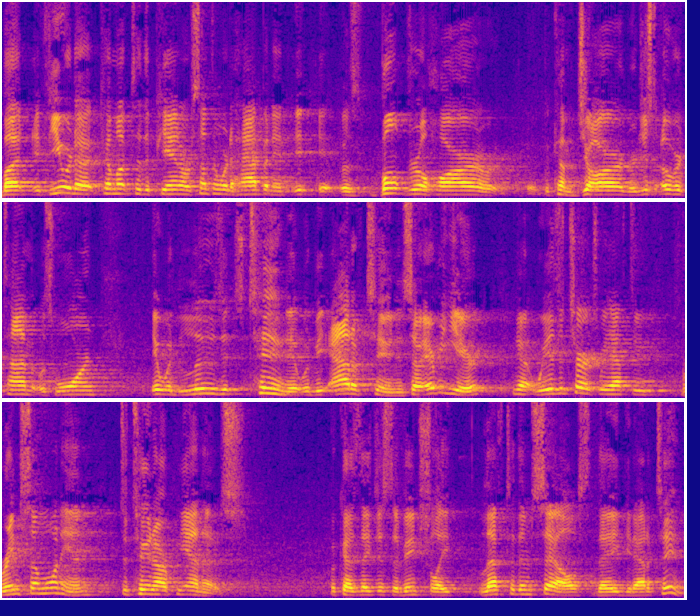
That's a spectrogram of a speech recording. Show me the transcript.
But if you were to come up to the piano or something were to happen and it, it was bumped real hard or become jarred or just over time it was worn, it would lose its tune. It would be out of tune. And so every year, you know, we as a church, we have to bring someone in to tune our pianos because they just eventually, left to themselves, they get out of tune.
